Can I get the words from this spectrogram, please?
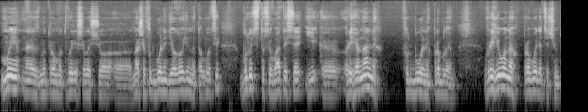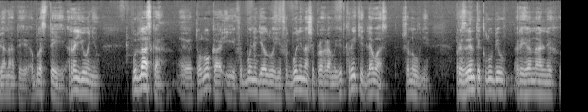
Ми е, з Дмитром от вирішили, що наші футбольні діалоги на толоці будуть стосуватися і регіональних футбольних проблем. В регіонах проводяться чемпіонати областей, районів. Будь ласка, е, толока і футбольні діалоги, футбольні наші програми відкриті для вас, шановні президенти клубів регіональних, е,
